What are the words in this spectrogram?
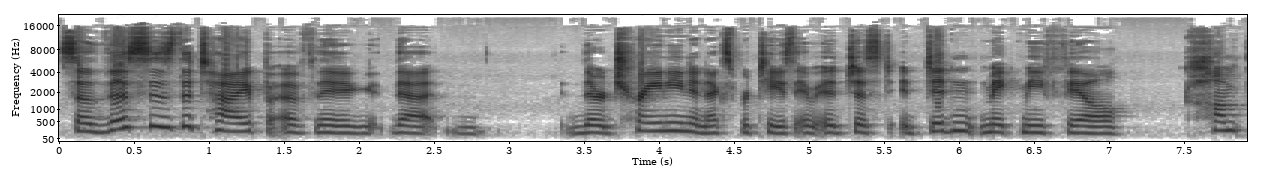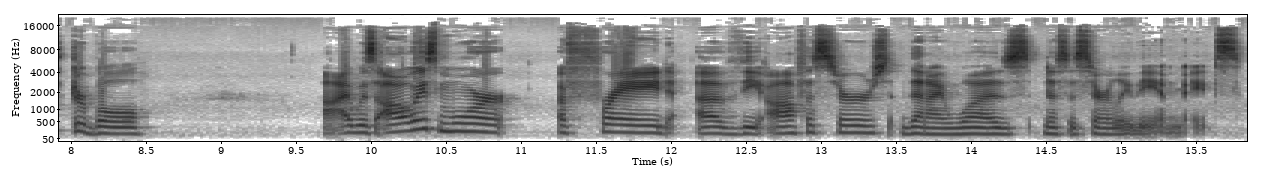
So this is the type of thing that their training and expertise it, it, just it didn't make me feel comfortable. I was always more afraid of the officers than i was necessarily the inmates.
